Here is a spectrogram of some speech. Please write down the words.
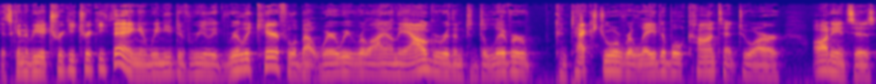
it's going to be a tricky, tricky thing. And we need to really, really careful about where we rely on the algorithm to deliver contextual, relatable content to our audiences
